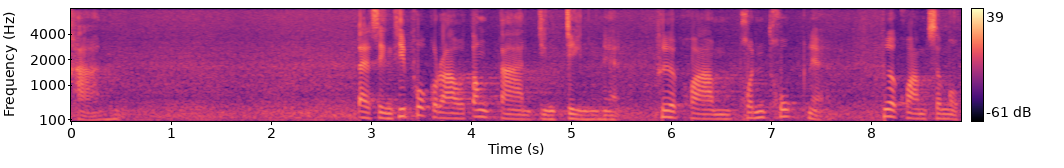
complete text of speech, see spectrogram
ขารแต่สิ่งที่พวกเราต้องการจริงๆเนี่ยเพื่อความพ้นทุกข์เนี่ยเพื่อความสงบ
